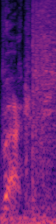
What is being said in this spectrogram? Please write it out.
Back.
